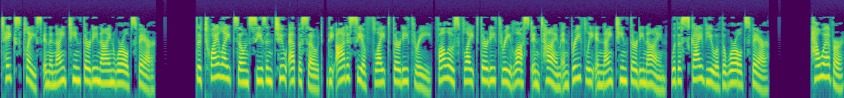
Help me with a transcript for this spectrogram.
takes place in the 1939 World's Fair. The Twilight Zone Season 2 episode The Odyssey of Flight 33 follows Flight 33 lost in time and briefly in 1939, with a sky view of the World's Fair. However,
